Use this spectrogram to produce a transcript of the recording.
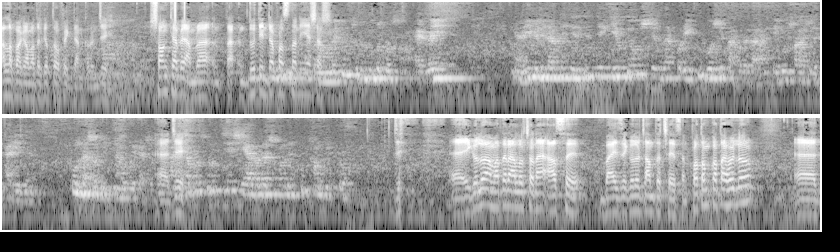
আল্লাহ পাক আমাদেরকে তৌফিক দান করেন। জি, সংক্ষেপে আমরা দুই তিনটা প্রশ্ন নিয়ে শেষ। এগুলো আমাদের আলোচনায় আছে, ভাই যেগুলো জানতে চেয়েছেন। প্রথম কথা হইল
